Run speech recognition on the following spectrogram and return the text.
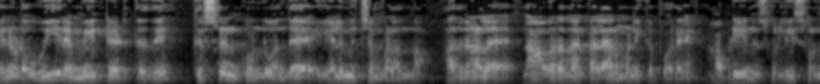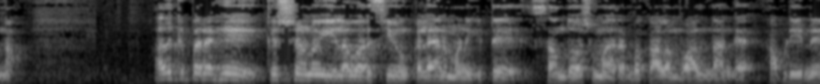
என்னோட உயிரை மீட்டு எடுத்தது கிருஷ்ணன் கொண்டு வந்த எலுமிச்சம்பழம் தான். அதனால நான் அவரை தான் கல்யாணம் பண்ணிக்க போறேன் அப்படின்னு சொல்லி சொன்னான். அதுக்கு பிறகு கிருஷ்ணனும் இளவரசியும் கல்யாணம் பண்ணிக்கிட்டு சந்தோஷமா ரொம்ப காலம் வாழ்ந்தாங்க அப்படின்னு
